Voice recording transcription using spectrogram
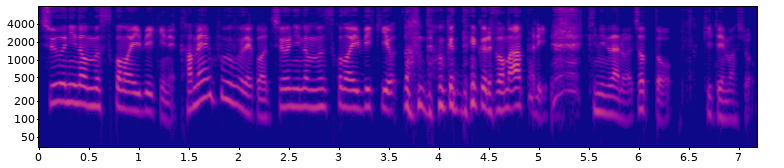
中二の息子のいびきね。仮面夫婦でこの中二の息子のいびきを どんどん送ってくるそのあたり。気になるわ。ちょっと聞いてみましょう。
